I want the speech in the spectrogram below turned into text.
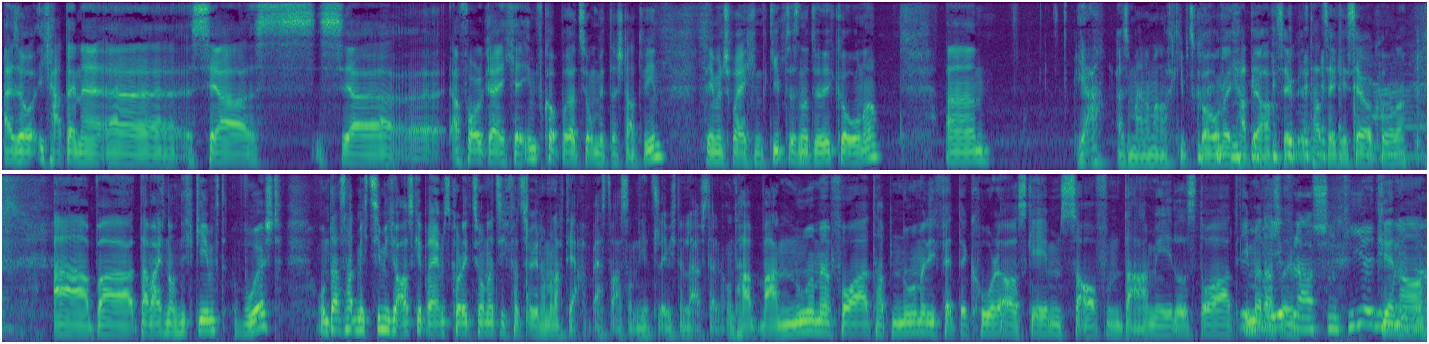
also ich hatte eine äh, sehr, sehr äh, erfolgreiche Impfkooperation mit der Stadt Wien. Dementsprechend gibt es natürlich Corona. Ähm, ja, also meiner Meinung nach gibt es Corona. Ich hatte auch sel- tatsächlich selber Corona. Aber da war ich noch nicht geimpft, wurscht. Und das hat mich ziemlich ausgebremst. Kollektion hat sich verzögert und habe gedacht, ja, weißt du was, und jetzt lebe ich den Lifestyle. Und hab, war nur mehr fort, habe nur mehr die fette Kohle ausgeben, saufen, da Mädels, dort, Die immer das. Moe-Flaschen hier, die Genau.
